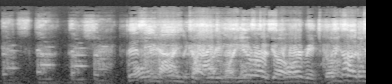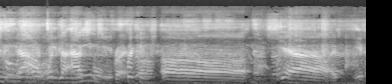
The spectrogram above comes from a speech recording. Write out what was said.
This oh my god, this garbage. Please tell me now what the actual freaking, uh, yeah, if, if,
